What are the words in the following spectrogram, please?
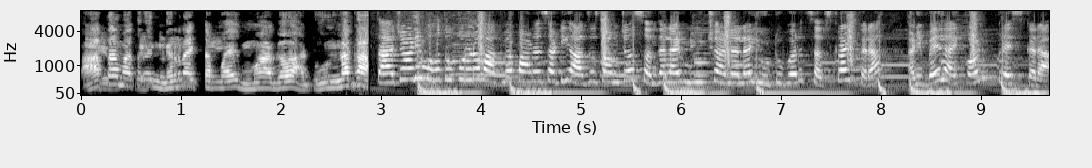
आता मात्र निर्णायक टप्पा आहे. माग हटवून नका. ताज्या आणि महत्त्वपूर्ण बातम्या पाहण्यासाठी आजच आमच्या संध्या लाईव्ह न्यूज चॅनलला यूट्यूबवर सबस्क्राईब करा आणि बेल आयकॉन प्रेस करा.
